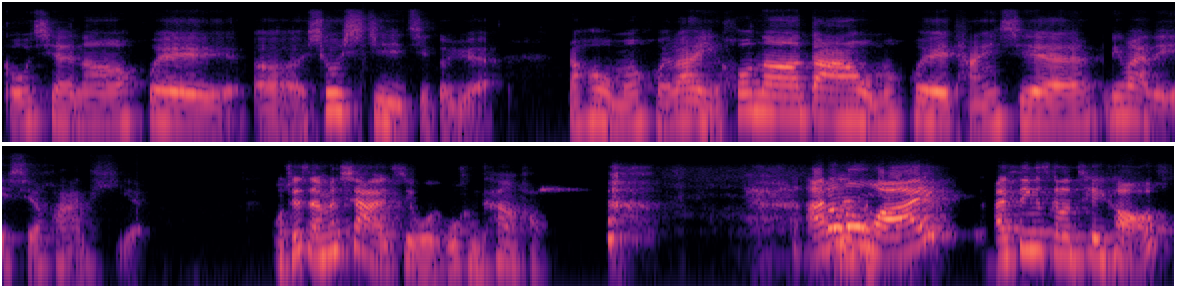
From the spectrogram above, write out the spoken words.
苟且呢会呃休息几个月，然后我们回来以后呢，当然我们会谈一些另外的一些话题。我觉得咱们下一季我我很看好。I don't know why. I think it's gonna take off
